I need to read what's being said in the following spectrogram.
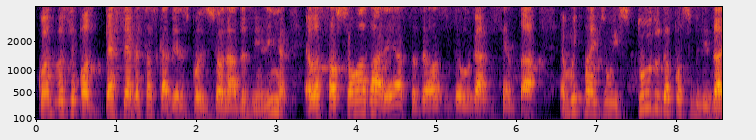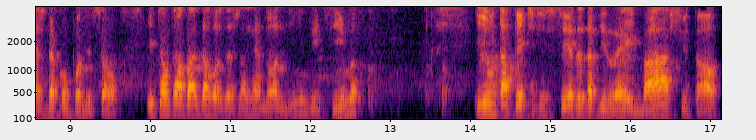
Quando você percebe essas cadeiras posicionadas em linha, elas só são as arestas, elas não têm lugar de sentar. É muito mais um estudo da possibilidade da composição e tem um trabalho da Rosângela Renault lindo em cima e um tapete de seda da Bilé embaixo e tal.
